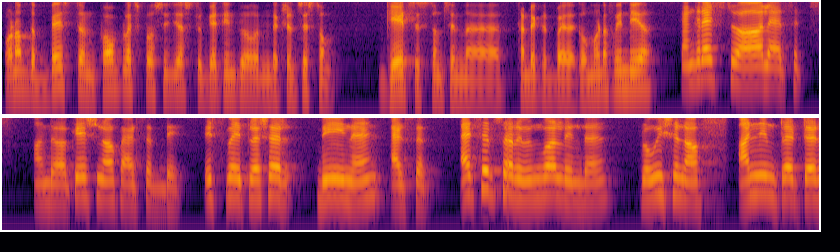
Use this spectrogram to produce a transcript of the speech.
one of the best and complex procedures to get into our induction system, gate systems in, uh, conducted by the Government of India. Congrats to all ATSEPs on the occasion of ATSEP Day. It's my pleasure being an ATSEP. ATSEPs are involved in the provision of uninterrupted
